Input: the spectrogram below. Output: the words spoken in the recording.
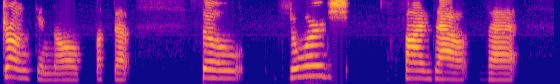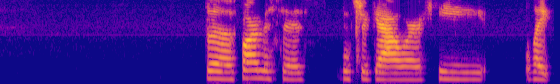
drunk and all fucked up. So George finds out that the pharmacist, Mr. Gower, he like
